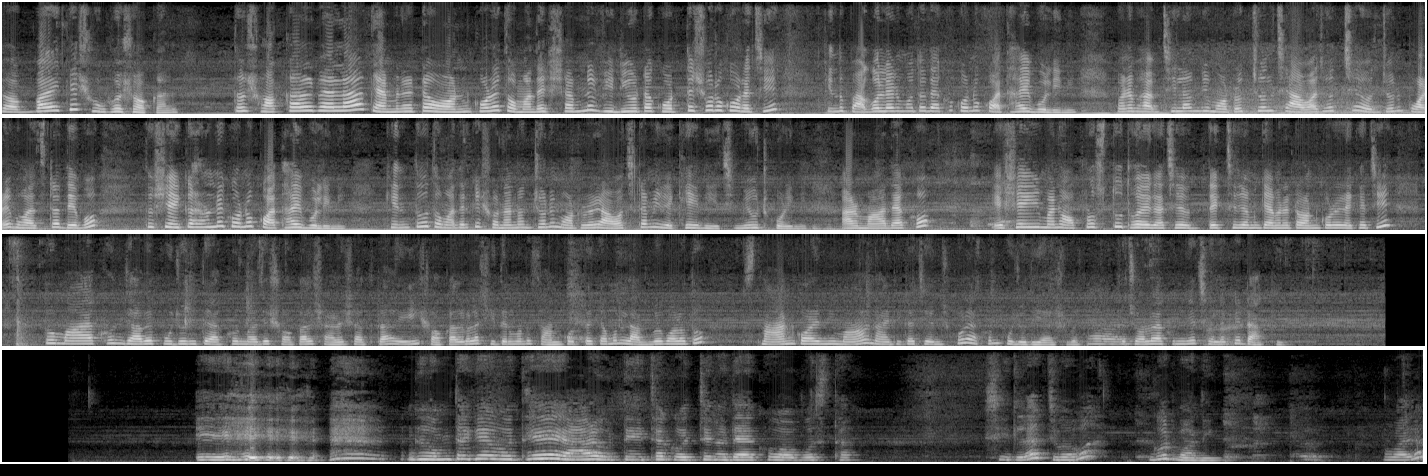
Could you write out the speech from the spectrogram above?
সবাইকে শুভ সকাল। তো সকালবেলা ক্যামেরাটা অন করে তোমাদের সামনে ভিডিওটা করতে শুরু করেছি, কিন্তু পাগলের মতো দেখো কোনো কথাই বলিনি। মানে ভাবছিলাম যে মোটর চলছে, আওয়াজ হচ্ছে, ওর জন্য পরে ভয়েসটা দেব, তো সেই কারণে কোনো কথাই বলিনি। কিন্তু তোমাদেরকে শোনানোর জন্য মোটরের আওয়াজটা আমি রেখেই দিয়েছি, মিউট করিনি। আর মা দেখো, এসেই মানে অপ্রস্তুত হয়ে গেছে, দেখছে যে আমি ক্যামেরাটা অন করে রেখেছি। তো মা এখন যাবে পুজো দিতে। এখন বাজে সকাল সাড়ে সাতটা। এই সকালবেলা শীতের মধ্যে স্নান করতে কেমন লাগবে বলো তো? স্নান করেনি মা নাইটিটা চেঞ্জ করে এখন পুজো দিয়ে আসবে। তো চলো এখন গিয়ে ছেলেকে ডাকি। ঘুম থেকে উঠে আর উঠতে ইচ্ছা করছে না। দেখো অবস্থা। শীত লাগছে বাবা? গুড মর্নিং বলো।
